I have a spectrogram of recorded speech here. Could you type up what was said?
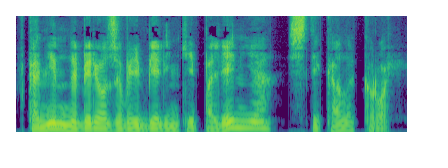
В камин на березовые беленькие поленья стекала кровь.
